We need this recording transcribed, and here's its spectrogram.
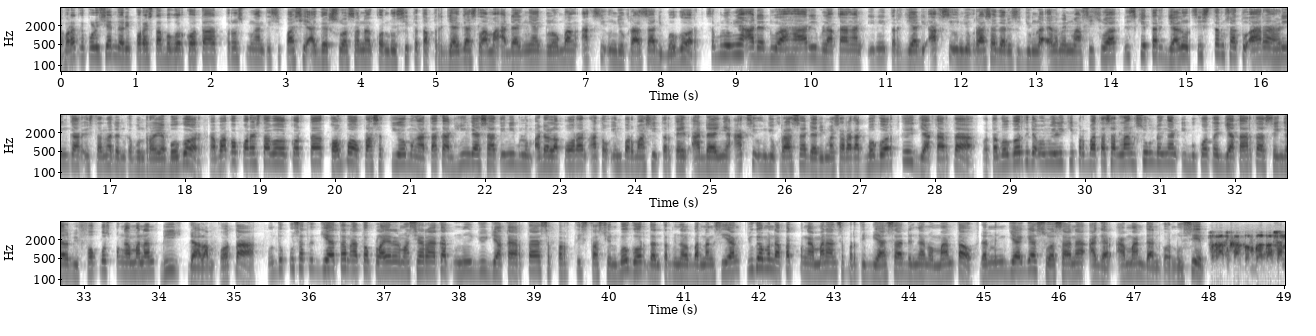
Aparat kepolisian dari Polresta Bogor Kota terus mengantisipasi agar suasana kondusif tetap terjaga selama adanya gelombang aksi unjuk rasa di Bogor. Sebelumnya ada dua hari belakangan ini terjadi aksi unjuk rasa dari sejumlah elemen mahasiswa di sekitar jalur sistem satu arah lingkar Istana dan Kebun Raya Bogor. Kapako Polresta Bogor Kota Kompol Prasetyo mengatakan hingga saat ini belum ada laporan atau informasi terkait adanya aksi unjuk rasa dari masyarakat Bogor ke Jakarta. Kota Bogor tidak memiliki perbatasan langsung dengan ibu kota Jakarta sehingga lebih fokus pengamanan di dalam kota. Untuk pusat kegiatan atau pelayanan masyarakat menuju Jakarta seperti stasiun Bogor dan terminal Bandang Siang juga mendapat pengamanan seperti biasa dengan memantau dan menjaga suasana agar aman dan kondusif. Sekat-sekat perbatasan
